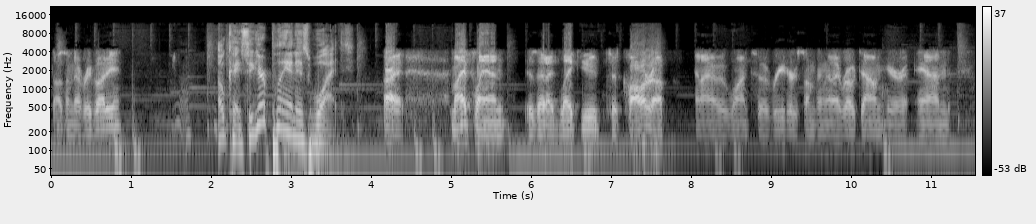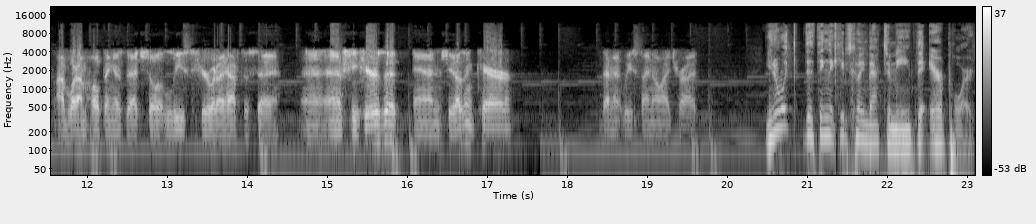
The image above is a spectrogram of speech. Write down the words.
doesn't everybody? Okay, so your plan is what? All right, my plan is that I'd like you to call her up, and I want to read her something that I wrote down here, and um, what I'm hoping is that she'll at least hear what I have to say. And, and if she hears it and she doesn't care, then at least I know I tried. You know what? The thing that keeps coming back to me the airport.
